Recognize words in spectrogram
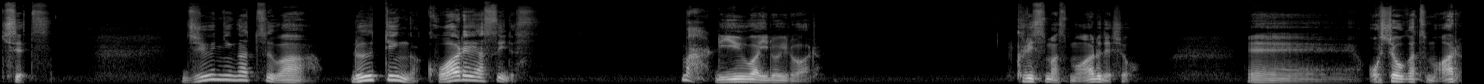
季節。12月はルーティンが壊れやすいです。まあ理由はいろいろある。クリスマスもあるでしょう。えー、お正月もある。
